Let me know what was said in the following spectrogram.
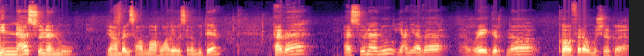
إنها السنن. يعني صلى الله عليه وسلم قلت أبا السنن؟ يعني أبا ريقرتنا كافرة ومشركة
